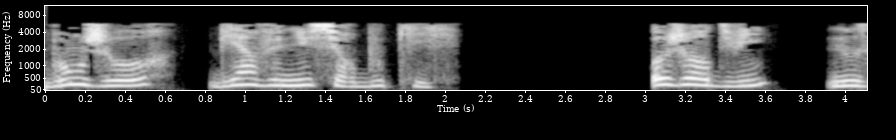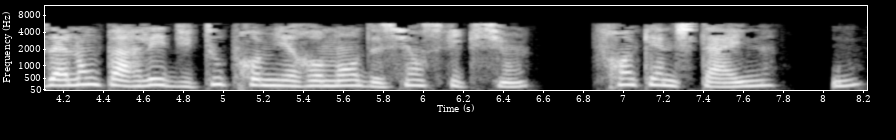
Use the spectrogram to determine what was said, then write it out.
Bonjour, bienvenue sur Bookie. Aujourd'hui, nous allons parler du tout premier roman de science-fiction, Frankenstein, ou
